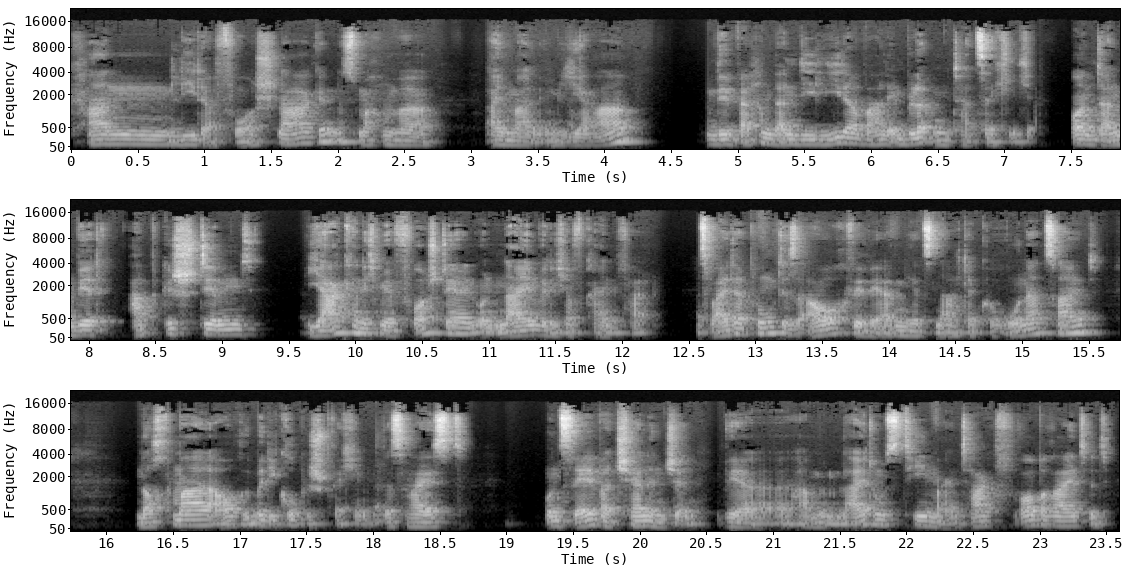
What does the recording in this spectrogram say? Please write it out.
kann Lieder vorschlagen. Das machen wir einmal im Jahr. Wir machen dann die Liederwahl in Blöcken tatsächlich. Und dann wird abgestimmt, ja kann ich mir vorstellen und nein will ich auf keinen Fall. Zweiter Punkt ist auch, wir werden jetzt nach der Corona-Zeit nochmal auch über die Gruppe sprechen. Das heißt, uns selber challengen. Wir äh, haben im Leitungsteam einen Tag vorbereitet,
